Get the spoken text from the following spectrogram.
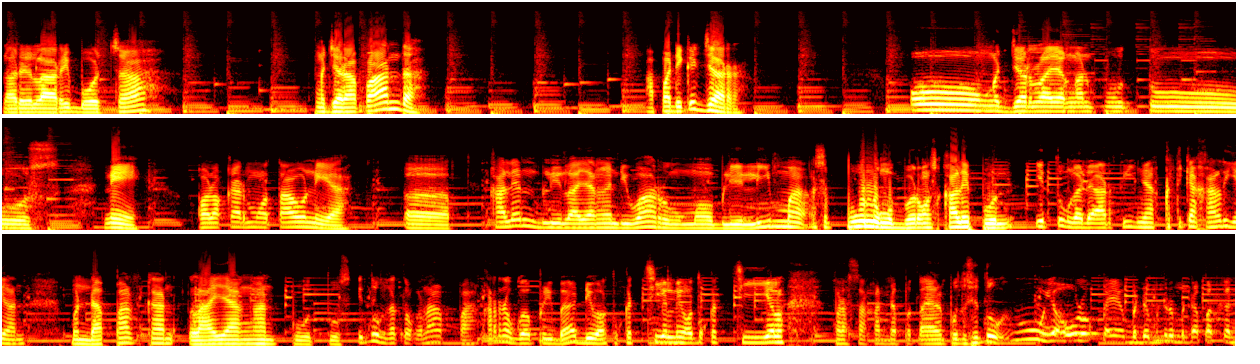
lari-lari bocah ngejar apa anda apa dikejar oh ngejar layangan putus Nih, kalau kalian mau tahu nih ya, eh, kalian beli layangan di warung mau beli 5, 10 ngeborong sekalipun itu nggak ada artinya ketika kalian mendapatkan layangan putus. Itu nggak tahu kenapa, karena gua pribadi waktu kecil nih, waktu kecil merasakan dapat layangan putus itu, uh ya Allah kayak bener-bener mendapatkan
